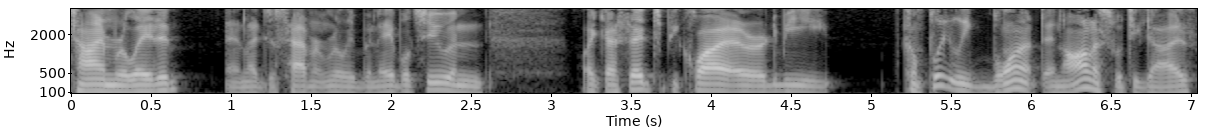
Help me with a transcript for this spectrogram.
time related, and I just haven't really been able to. And like I said, to be quiet or to be completely blunt and honest with you guys,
